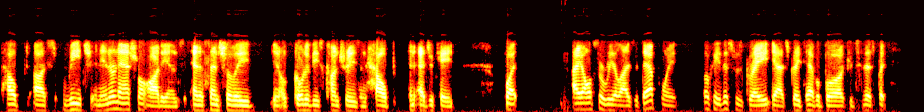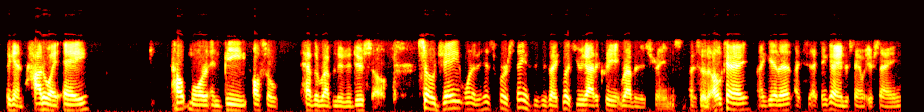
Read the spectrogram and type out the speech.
helped us reach an international audience and essentially, you know, go to these countries and help and educate. But I also realized at that point, okay, this was great. Yeah, it's great to have a book. It's this, but again, how do I a help more and b also have the revenue to do so? So Jay, one of his first things is he's like, look, you got to create revenue streams. I said, okay, I get it. I, I think I understand what you're saying.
